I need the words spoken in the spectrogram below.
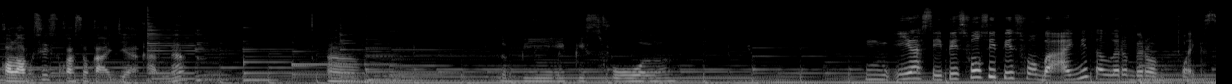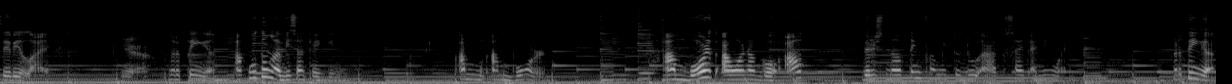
kalau aku sih suka-suka aja karena em, lebih peaceful. Mm, iya sih, peaceful sih peaceful, but I need a little bit of like city life. Ya. Ngerti nggak? Aku tuh nggak bisa kayak gini. I'm I'm bored. I'm bored. I wanna go out. There's nothing for me to do outside anyway. Ngerti nggak?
